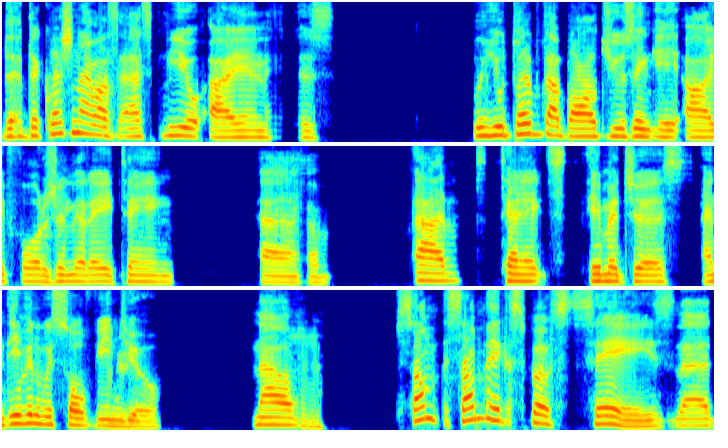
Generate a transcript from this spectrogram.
the the question I was asking you, Ian, is when you talked about using AI for generating um, ad text, images, and even we saw Mm. video. Now, Mhm. some some experts says that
